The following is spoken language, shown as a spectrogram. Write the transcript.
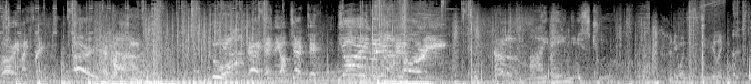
Glory, my friends! I am the shield! The objective! Join me in glory! My aim is true. Anyone feeling? Our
